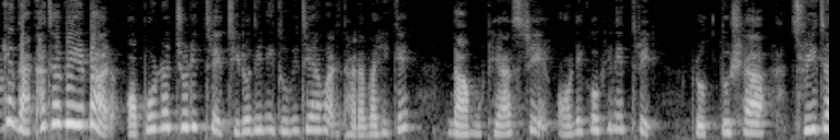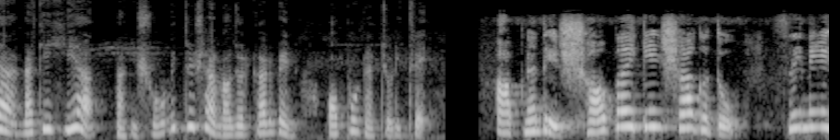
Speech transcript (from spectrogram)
কাকে দেখা যাবে এবার? অপর্ণার চরিত্রে চিরদিনই তুমি যে আমার ধারাবাহিকে? নাম উঠে আসছে অনেক অভিনেত্রীর। প্রত্যুষা, সৃজা নাকি হিয়া? নাকি সৌমিত্রিষা নজর কাড়বেন অপর্ণার চরিত্রে। আপনাদের সবাইকে স্বাগত। সিনে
